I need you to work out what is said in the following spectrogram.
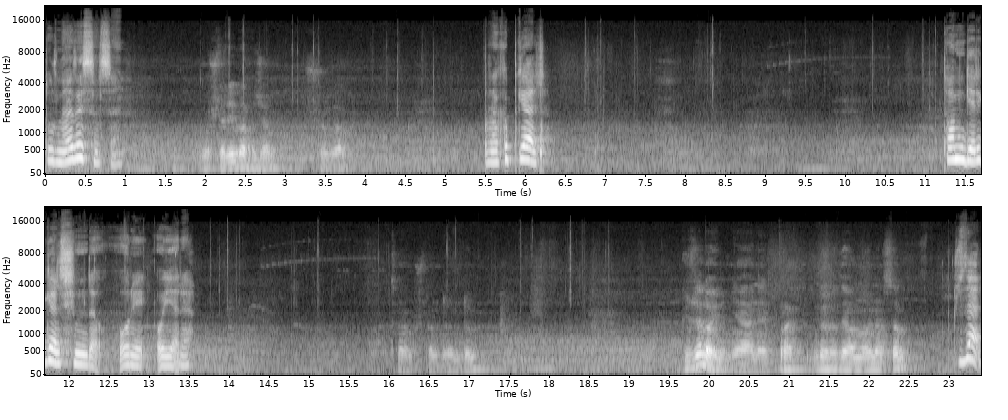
Dur neredesin sen? Müşteriyi bırakacağım. Şuradan. Bırakıp gel. Tam geri gel şimdi oraya o yere. Tamam şuradan döndüm. Güzel oyun yani. Bırak böyle devamlı oynarsam. Güzel.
